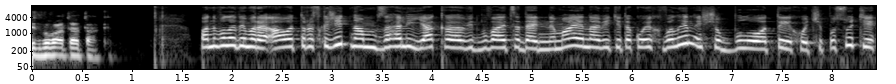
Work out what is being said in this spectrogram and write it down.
відбивати атаки. Пане Володимире, а от розкажіть нам взагалі, як е, відбувається день? Немає навіть і такої хвилини, щоб було тихо. Чи по суті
